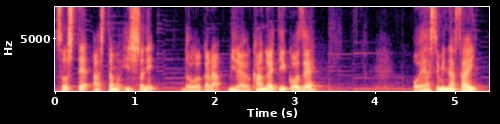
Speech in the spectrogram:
そして明日も一緒に動画から未来を考えていこうぜ。おやすみなさい。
